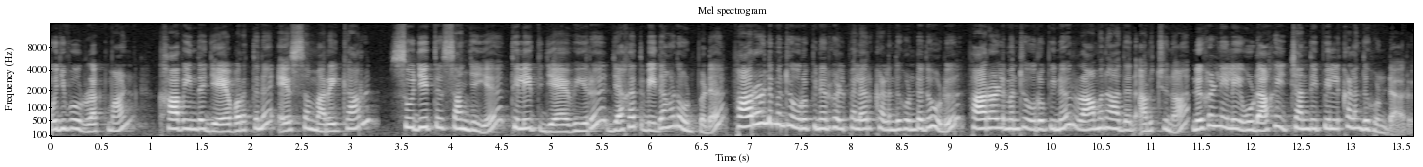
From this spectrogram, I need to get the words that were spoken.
Mujibur Rahman Kavinda Jayawardena S M Marikar Sujith Sanjaya Dilith Jayaweera Jagath Withana உட்பட பாராளுமன்ற உறுப்பினர்கள் பலர் கலந்து கொண்டதோடு பாராளுமன்ற உறுப்பினர் ராமநாதன் அர்ச்சுனா நிகழ்நிலை ஊடாக இச்சந்திப்பில் கலந்து கொண்டார்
